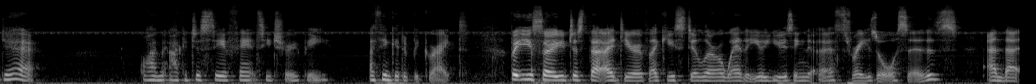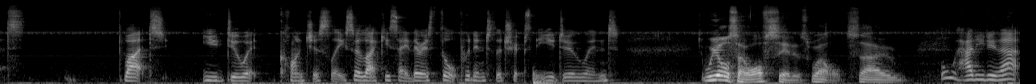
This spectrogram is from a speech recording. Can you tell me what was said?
Yeah. Oh, I mean, I could just see a fancy troopy. I think it'd be great. But you, so you just that idea of like you still are aware that you're using the Earth's resources and that, but you do it consciously. So, like you say, there is thought put into the trips that you do. And We also offset as well. So oh, how do you do that?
